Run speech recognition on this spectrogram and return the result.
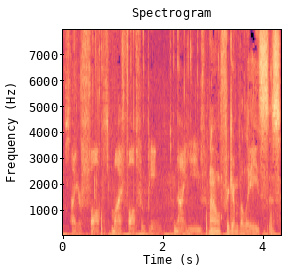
It's not your fault. It's my fault for being naive. Oh, freaking blazes.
